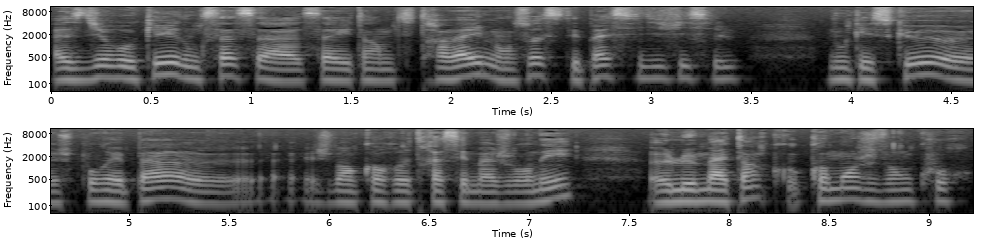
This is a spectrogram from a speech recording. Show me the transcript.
à se dire ok, donc ça, ça, ça, a été un petit travail, mais en soi, c'était pas si difficile. Donc est-ce que euh, je pourrais pas, euh, je vais encore retracer ma journée, euh, le matin, comment je vais en cours?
